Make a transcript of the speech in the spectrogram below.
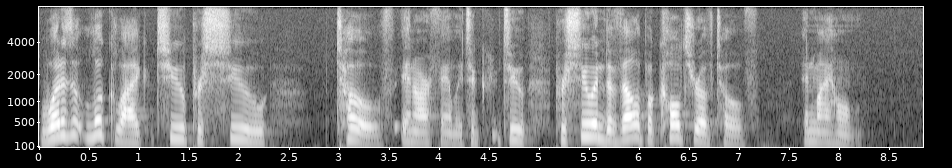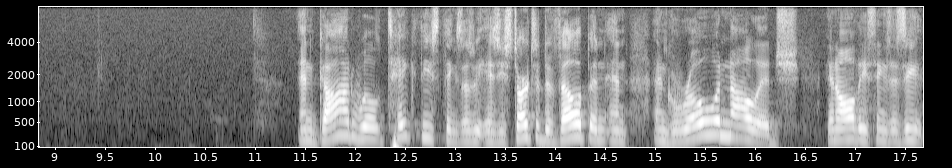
what does it look like to pursue Tov in our family, to, to pursue and develop a culture of Tov in my home. And God will take these things as, we, as you start to develop and, and, and grow a knowledge in all these things, as you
